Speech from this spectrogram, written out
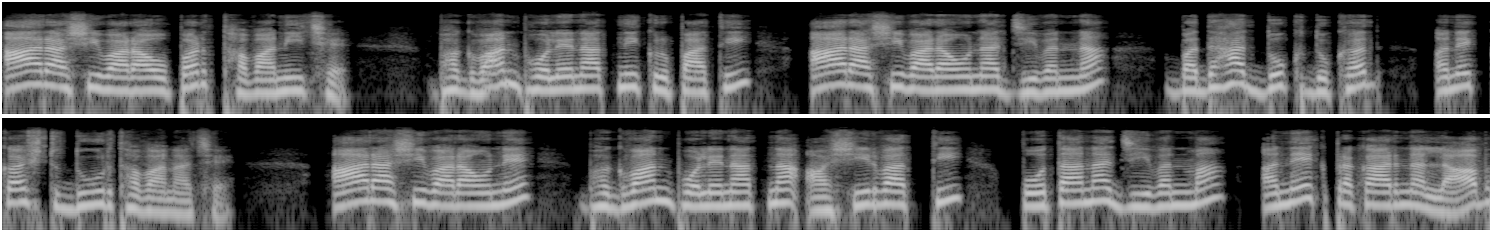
આ રાશિવાળાઓ પર થવાની છે. ભગવાન ભોલેનાથની કૃપાથી આ રાશિવાળાઓના જીવનના બધા દુઃખ દુઃખદ અને કષ્ટ દૂર થવાના છે. આ રાશિવાળાઓને ભગવાન ભોલેનાથના આશીર્વાદથી પોતાના જીવનમાં અનેક પ્રકારના લાભ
